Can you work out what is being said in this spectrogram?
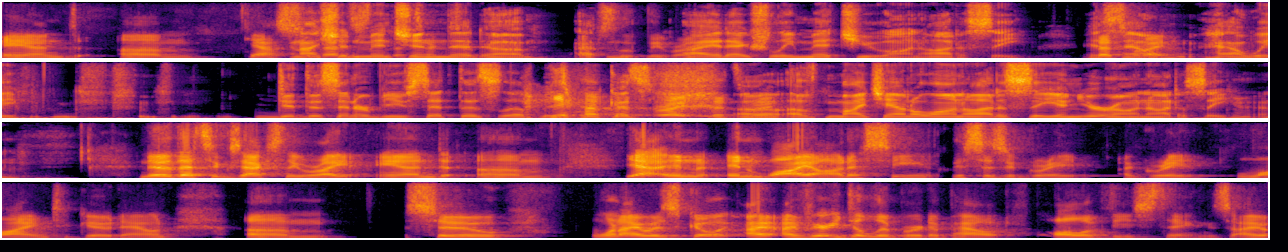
And um, yeah, so and I should mention that uh, absolutely right. I had actually met you on Odysee. That's how, right. How we did this interview, set this up. yeah, because, that's right. That's uh, right. Of my channel on Odysee, and you're on Odysee. And, no, that's exactly right. And um, yeah, and and why Odysee? This is a great a great line to go down. Um, so when I was going, I, am very deliberate about all of these things. I,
